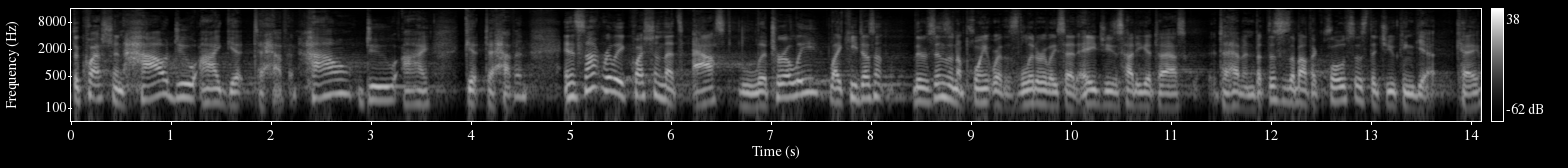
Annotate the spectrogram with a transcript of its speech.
The question, how do I get to heaven? How do I get to heaven? And it's not really a question that's asked literally. Like he doesn't, there isn't a point where it's literally said, hey, Jesus, how do you get to ask to heaven? But this is about the closest that you can get, okay?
